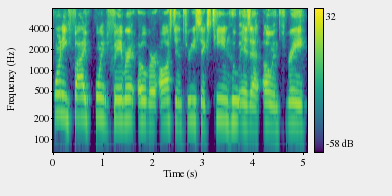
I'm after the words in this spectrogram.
25 point favorite over Austin 316, who is at 0 and 3.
